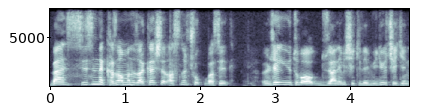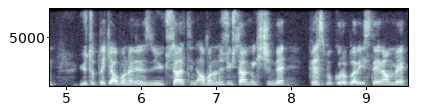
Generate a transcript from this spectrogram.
Ben sizin de kazanmanız arkadaşlar aslında çok basit. Öncelikle YouTube'a düzenli bir şekilde video çekin. YouTube'daki abonelerinizi yükseltin. Abonenizi yükseltmek için de Facebook grupları, Instagram ve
